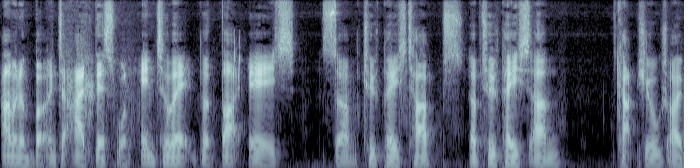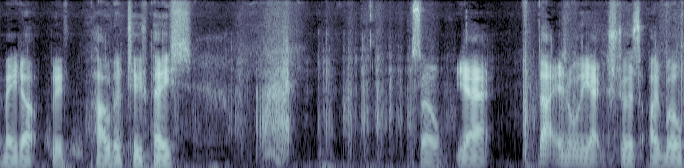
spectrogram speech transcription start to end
I'm in a button to add this one into it, but that is some toothpaste tabs, uh, toothpaste um capsules I've made up with powdered toothpaste. So yeah, that is all the extras. I will.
